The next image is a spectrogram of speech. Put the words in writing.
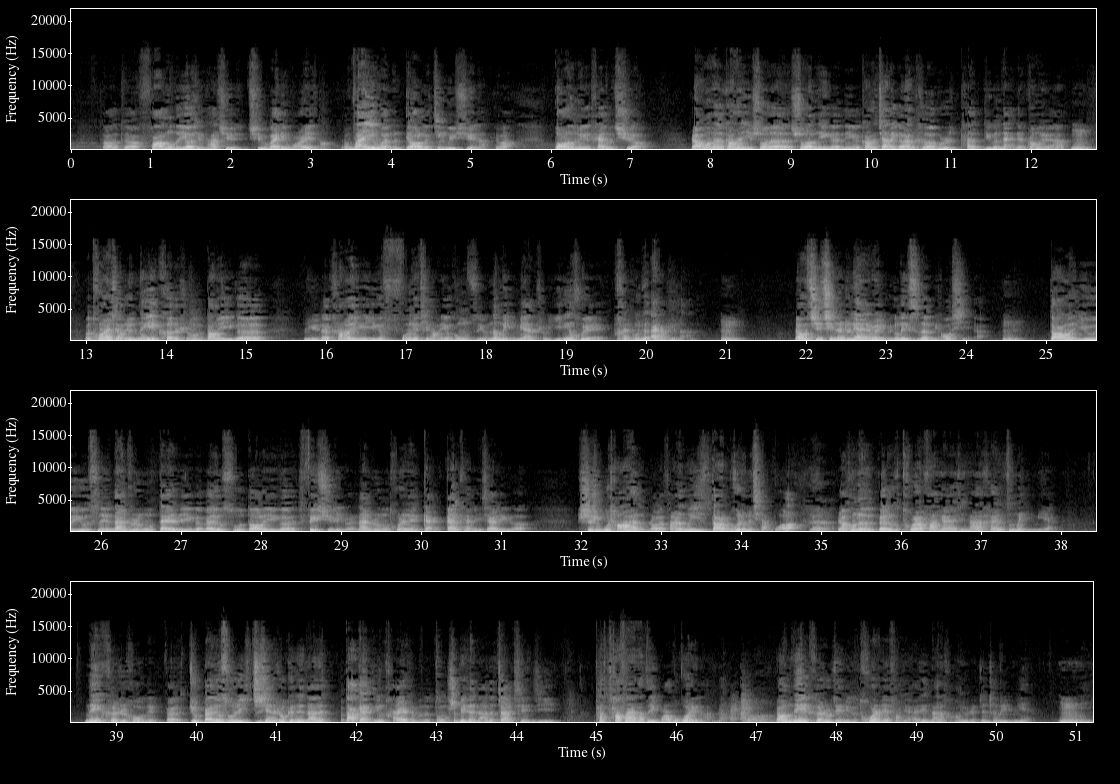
对吧？花花公子邀请他去去外地玩一趟，万一我能钓了个金龟婿呢，对吧？抱着这么一个态度去了。然后呢，刚才你说的说到那个那个，刚才加里格兰特不是他有个奶奶庄园，嗯。我突然想，就那一刻的时候，当一个女的看到一个一个风流倜傥的一个公子有那么一面的时候，一定会很容易就爱上这个男的。嗯。然后其实《倾城之恋》里边有一个类似的描写，嗯。当有有一次那个男主人公带着这个白流苏到了一个废墟里边，男主人公突然间感感慨了一下这个世事无常还是怎么着的，反正那么意思，当然不会这么浅薄了。嗯然后呢，白流苏突然发现，哎，这男的还有这么一面。那一刻之后，那白就白流苏是之前的时候跟这男的打感情牌什么的，总是被这男的占了先机。他他发现他自己玩不过这男的，啊然后那一刻的时候，这女的突然间发现，哎，这男的好像有着真诚的一面。嗯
